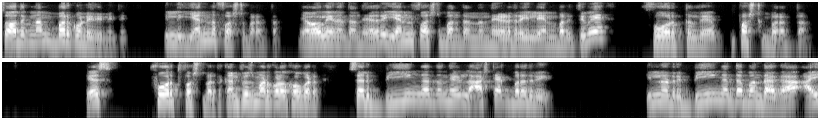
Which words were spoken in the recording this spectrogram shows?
ಸೊ ಅದಕ್ಕೆ ನಾನು ಬರ್ಕೊಂಡಿದ್ದೀನಿ. ಇಲ್ಲಿ ಎನ್ ಫಸ್ಟ್ ಬರುತ್ತೆ. ಯಾವಾಗ್ಲೂ ಏನಂತ ಹೇಳಿದ್ರೆ ಎನ್ ಫಸ್ಟ್ ಬಂತಂತ ಹೇಳಿದ್ರೆ ಇಲ್ಲಿ ಏನ್ ಬರ್ತೀವಿ? ಫೋರ್ತ್ ಫಸ್ಟ್ ಬರುತ್ತ? ಎಸ್ ಫೋರ್ತ್ ಫಸ್ಟ್ ಬರುತ್ತೆ. ಕನ್ಫ್ಯೂಸ್ ಮಾಡ್ಕೊಳಕ್ ಹೋಗ್ಬೇಡ್ರಿ ಸರ್ ಬೀಯಿಂಗ್ ಅಂತ ಹೇಳಿ ಲಾಸ್ಟ್ ಯಾಕೆ ಬರದ್ರಿ? ಇಲ್ಲಿ ನೋಡ್ರಿ ಬೀಯಿಂಗ್ ಅಂತ ಬಂದಾಗ ಐ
